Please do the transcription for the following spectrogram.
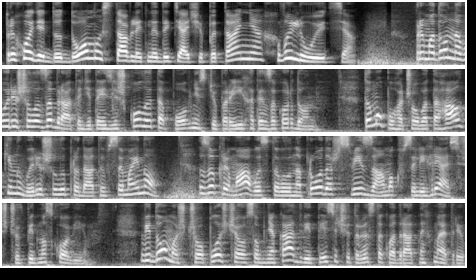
Приходять додому, ставлять недитячі питання, хвилюються. Примадонна вирішила забрати дітей зі школи та повністю переїхати за кордон. Тому Пугачова та Галкін вирішили продати все майно. Зокрема, виставили на продаж свій замок в селі Грязь, що в Підмосков'ї. Відомо, що площа особняка 2300 квадратних метрів.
